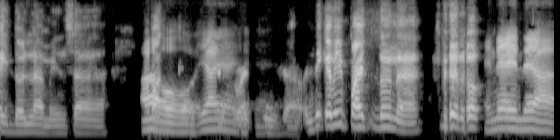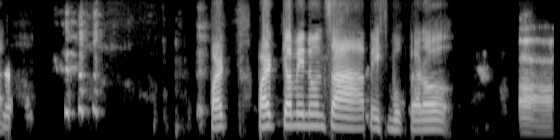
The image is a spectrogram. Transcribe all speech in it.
idol namin sa Ah, oo. podcast, Yeah, yeah, yeah, yeah. Hindi kami part nun ah, pero Hindi, hindi ah. Part, part kami noon sa Facebook, pero ah,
